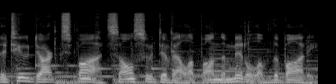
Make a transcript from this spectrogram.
The two dark spots also develop on the middle of the body.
